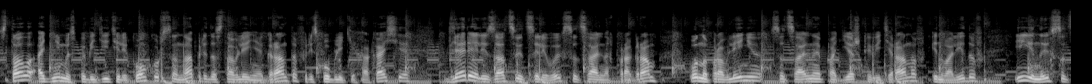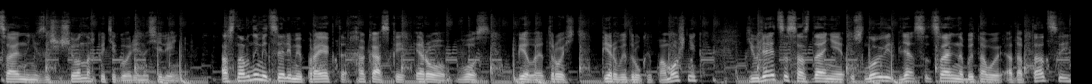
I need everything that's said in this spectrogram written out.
стала одним из победителей конкурса на предоставление грантов Республики Хакасия для реализации целевых социальных программ по направлению «Социальная поддержка ветеранов, инвалидов и иных социально незащищенных категорий населения». Основными целями проекта Хакасской ЭРО ВОЗ «Белая трость. Первый друг и помощник» является создание условий для социально-бытовой адаптации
